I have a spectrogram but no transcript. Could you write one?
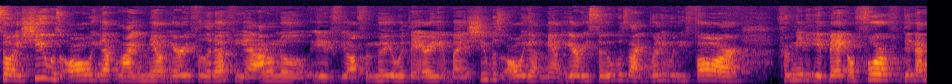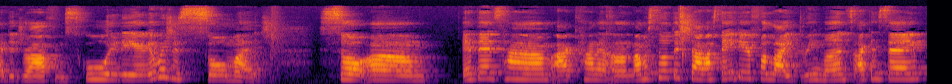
So, and she was all the way up like Mount Airy, Philadelphia. I don't know if y'all familiar with the area, but she was all the way up Mount Airy. So it was like really, really far for me to get back and forth. Then I had to drive from school to there. It was just so much. So, um, at that time, I kind of, um, I was still at the shop. I stayed there for like three months, I can say.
